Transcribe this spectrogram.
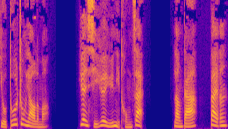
有多重要了吗？愿喜悦与你同在，朗达·拜恩。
